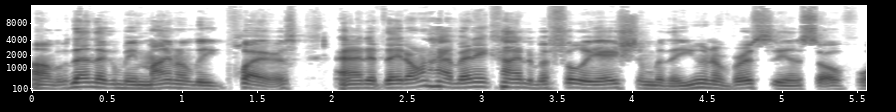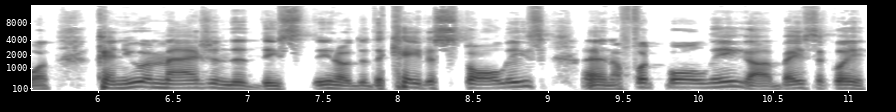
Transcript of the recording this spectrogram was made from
Um, then they're going to be minor league players. And if they don't have any kind of affiliation with a university and so forth, can you imagine that these, you know, the Decatur Staleys in a football league, basically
